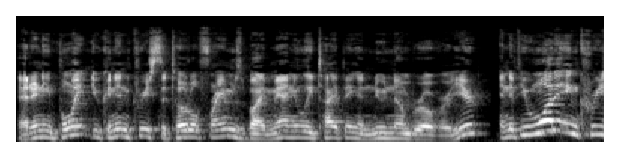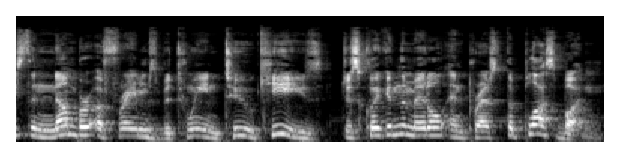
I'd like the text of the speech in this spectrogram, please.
At any point, you can increase the total frames by manually typing a new number over here. And if you want to increase the number of frames between two keys, just click in the middle and press the plus button.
